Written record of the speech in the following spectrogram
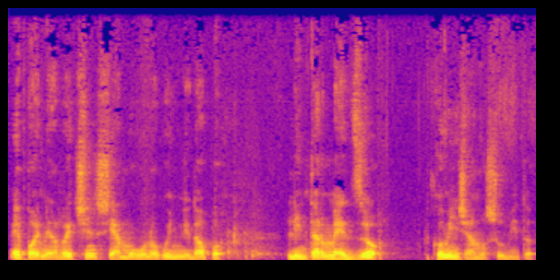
e poi ne recensiamo uno, quindi dopo l'intermezzo cominciamo subito.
